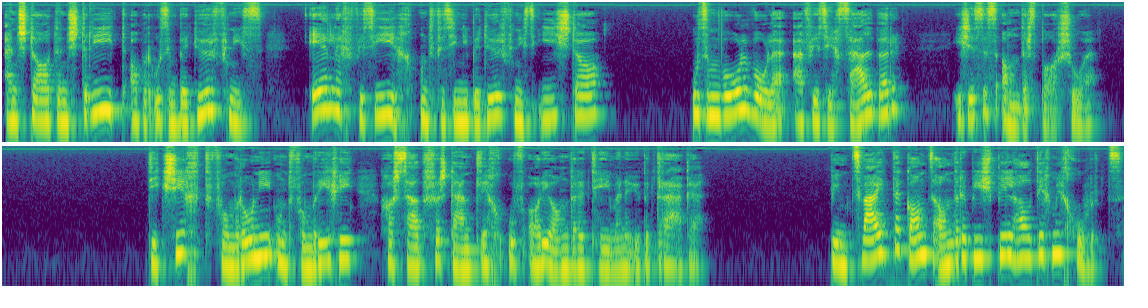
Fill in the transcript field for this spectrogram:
Entsteht ein Streit aber aus dem Bedürfnis, ehrlich für sich und für seine Bedürfnisse einstehen, aus dem Wohlwollen auch für sich selber, ist es ein anderes Paar Schuhe. Die Geschichte vom Roni und vom Richi kannst du selbstverständlich auf alle anderen Themen übertragen. Beim zweiten ganz anderen Beispiel halte ich mich kurz.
